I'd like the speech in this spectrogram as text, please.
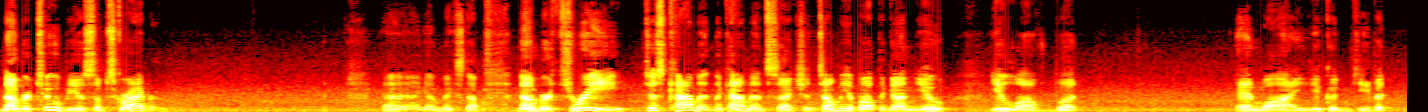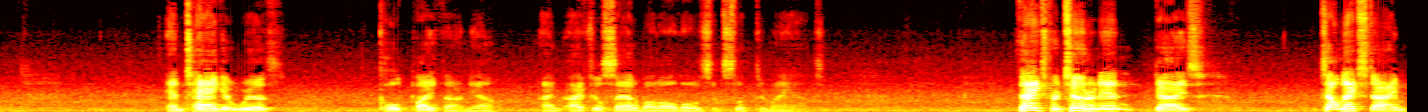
Number two, be a subscriber. Uh, I got them mixed up. Number three, just comment in the comments section. Tell me about the gun you you love, but and why you couldn't keep it. And tag it with Colt Python. Yeah, I, I feel sad about all those that slipped through my hands. Thanks for tuning in, guys. Till next time,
